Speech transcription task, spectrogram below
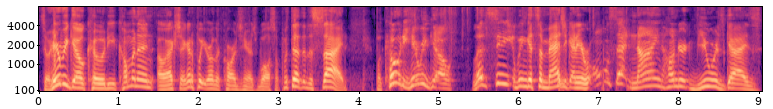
So here we go, Cody. Coming in. Oh, actually, I got to put your other cards in here as well. So put that to the side. But Cody, here we go. Let's see if we can get some magic out of here. We're almost at 900 viewers, guys.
